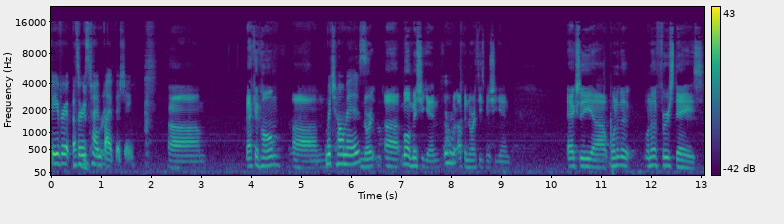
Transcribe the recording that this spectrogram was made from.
favorite That's first time fly fishing? Um, back at home, um, Which home is? North, uh, well, Michigan, uh, Mhm. but up in Northeast Michigan. Actually, uh, one of the one of the first days,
